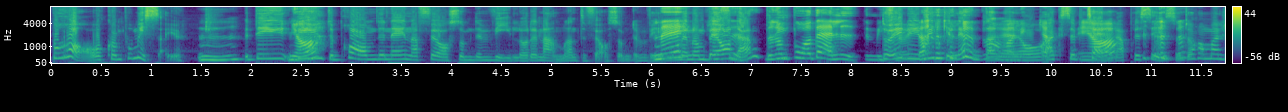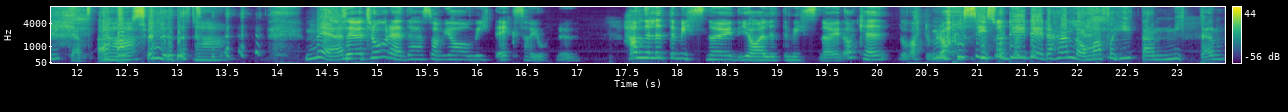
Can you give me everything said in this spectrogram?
bra att kompromissa ju. Mm. Det är ju ja. det är inte bra om den ena får som den vill och den andra inte får som den vill. Nej, men om precis. båda inte... Men om båda är lite missnöjda. Då är det ju mycket lättare att acceptera. Ja. Precis och då har man lyckats. Absolut. Men... Så jag tror det, det här som jag och mitt ex har gjort nu. Han är lite missnöjd, jag är lite missnöjd. Okej, okay, då vart det bra. Men precis, och det är det det handlar om. Man får hitta en mitten.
